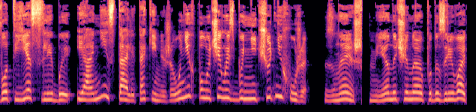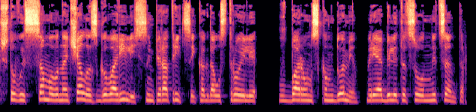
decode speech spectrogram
«Вот если бы и они стали такими же, у них получилось бы ничуть не хуже». «Знаешь, я начинаю подозревать, что вы с самого начала сговорились с императрицей, когда устроили в баронском доме реабилитационный центр».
